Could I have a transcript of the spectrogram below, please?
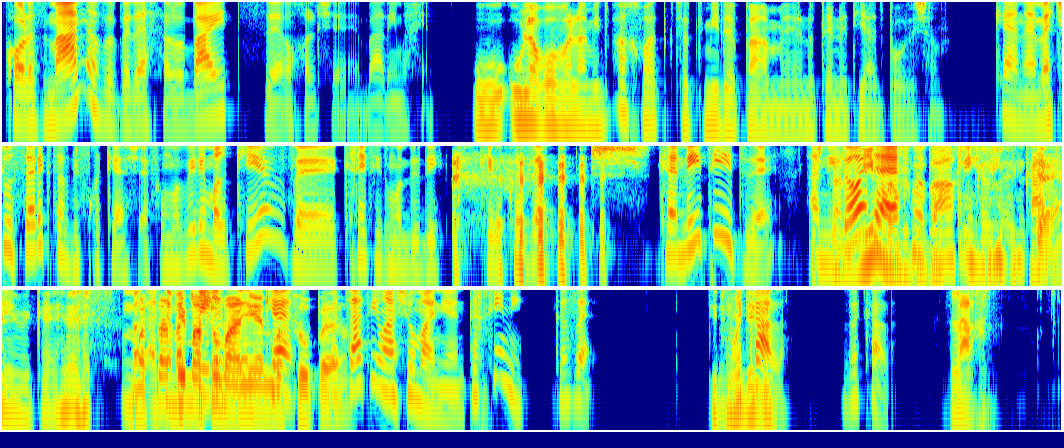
כל הזמן, אבל בדרך כלל בבית זה אוכל שבעלי מכין. הוא, הוא לרוב על המטבח, ואת קצת מדי פעם אה, נותנת יד פה ושם. כן, האמת שהוא עושה לי קצת משחקי השף. הוא מביא לי מרכיב, וקחי תתמודדי. כאילו כזה. קניתי את זה, אני לא יודע איך מבשלים את זה. קאטים וכאלה. מה, אתה מצאתי משהו? מעניין כן, בסופר. מצאתי משהו מעניין, תכיני, כזה. תתמודדי. זה קל, זה קל. לך.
